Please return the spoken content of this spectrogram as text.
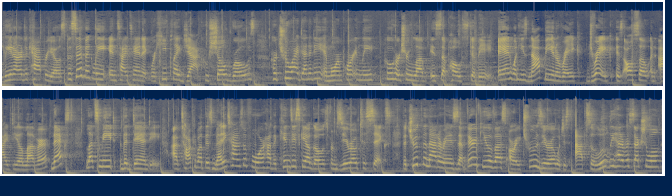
Leonardo DiCaprio, specifically in Titanic, where he played Jack, who showed Rose her true identity and more importantly, who her true love is supposed to be. And when he's not being a rake, Drake is also an ideal lover. Next, Let's meet the dandy. I've talked about this many times before, how the Kinsey scale goes from zero to six. The truth of the matter is that very few of us are a true zero, which is absolutely heterosexual,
